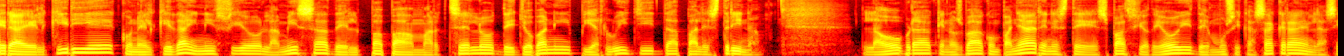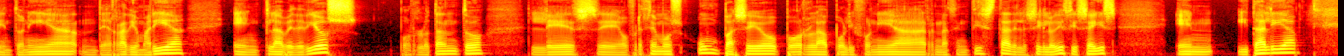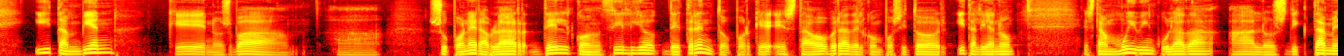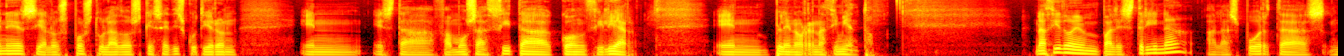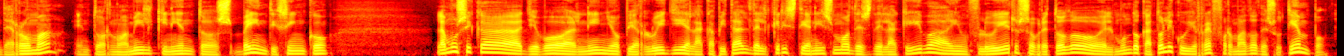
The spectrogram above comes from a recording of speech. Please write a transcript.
Era el Kyrie con el que da inicio la misa del Papa Marcello de Giovanni Pierluigi da Palestrina, la obra que nos va a acompañar en este espacio de hoy de música sacra en la sintonía de Radio María en clave de Dios. Por lo tanto, les eh, ofrecemos un paseo por la polifonía renacentista del siglo XVI en Italia y también que nos va a suponer hablar del concilio de Trento, porque esta obra del compositor italiano está muy vinculada a los dictámenes y a los postulados que se discutieron en esta famosa cita conciliar en pleno Renacimiento. Nacido en Palestrina, a las puertas de Roma, en torno a 1525, la música llevó al niño Pierluigi a la capital del cristianismo desde la que iba a influir sobre todo el mundo católico y reformado de su tiempo.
